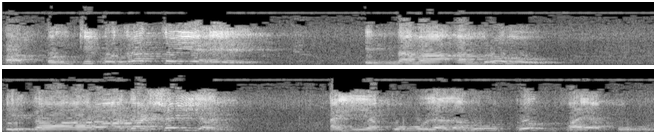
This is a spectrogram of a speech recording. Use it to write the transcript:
اور ان کی قدرت تو یہ ہے انما امرہ اذا اراد شيئا ان يقول له فيقول۔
